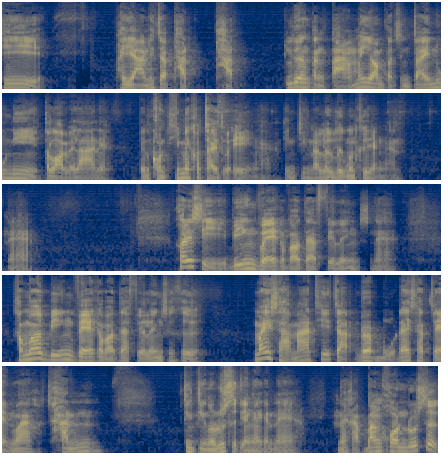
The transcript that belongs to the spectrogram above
ที่พยายามที่จะผัดผัดเรื่องต่างๆ ไม่ยอมตัดสินใจนู่นนี่ตลอดเวลาเนี่ยเป็นคนที่ไม่เข้าใจตัวเองอะจริงๆแล้วลึกๆมันคืออย่างนั้นนะฮะ ข้อที่ 4 being vague about their feelings นะฮะคำว่า being vague about their feelings ก็คือ ไม่สามารถที่จะระบุได้ชัดเจนว่าฉันจริง ๆ เรารู้สึกยังไงกันแน่นะครับ บางคนรู้สึก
